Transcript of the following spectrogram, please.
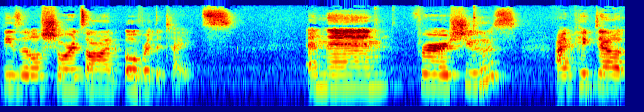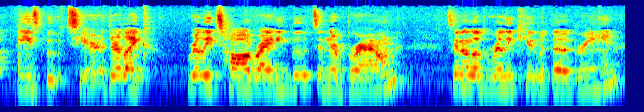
these little shorts on over the tights. And then for shoes, I picked out these boots here. They're like really tall riding boots and they're brown. It's going to look really cute with the green.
